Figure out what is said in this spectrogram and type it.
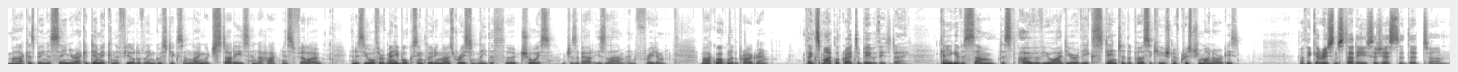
Mark has been a senior academic in the field of linguistics and language studies and a Harkness Fellow, and is the author of many books, including most recently The Third Choice, which is about Islam and freedom. Mark, welcome to the program. Thanks, Michael. Great to be with you today. Can you give us some just overview idea of the extent of the persecution of Christian minorities? I think a recent study suggested that um,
